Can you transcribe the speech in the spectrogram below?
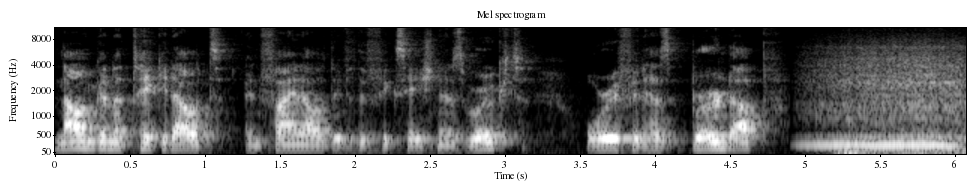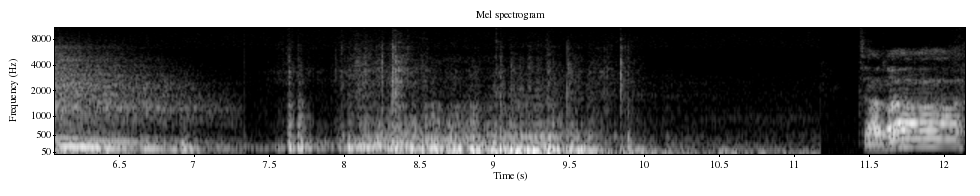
Now I'm gonna take it out and find out if the fixation has worked or if it has burned up. Ta-da!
